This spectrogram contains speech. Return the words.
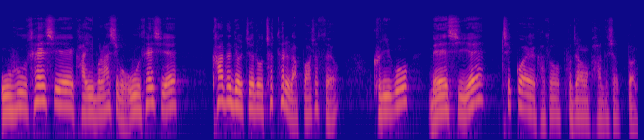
오후 3시에 가입을 하시고 오후 3시에 카드 결제로 첫 회를 납부하셨어요. 그리고 4시에 치과에 가서 보장 받으셨던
